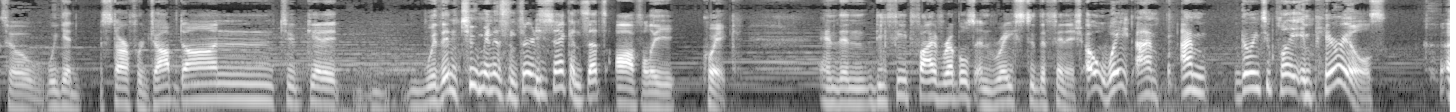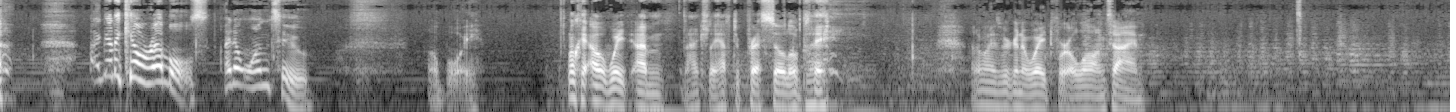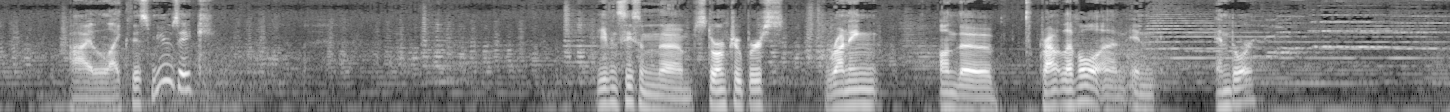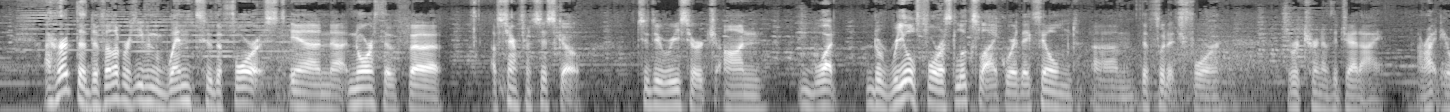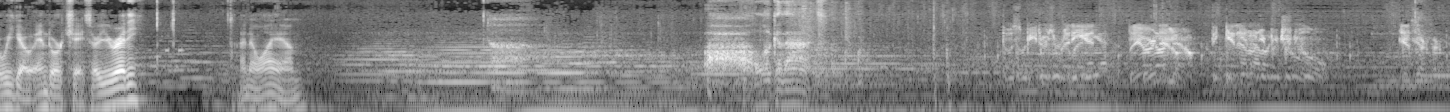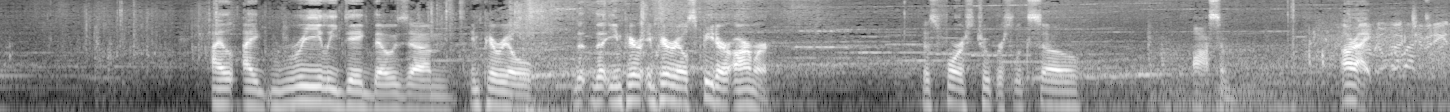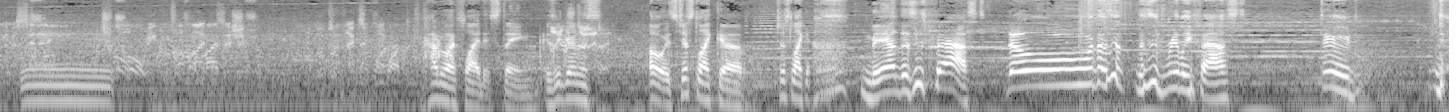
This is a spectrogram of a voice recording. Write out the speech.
So we get star for job done to get it within 2 minutes and 30 seconds. That's awfully quick. And then defeat 5 rebels and race to the finish. Oh wait, I'm I'm going to play Imperials. I got to kill rebels. I don't want to. Oh boy. Okay, oh wait, um, I actually have to press solo play. Otherwise we're gonna wait for a long time. I like this music. You even see some um, stormtroopers running on the ground level and in Endor. I heard the developers even went to the forest in uh, north of uh, of San Francisco to do research on what the real forest looks like where they filmed um, the footage for the Return of the Jedi. All right, here we go. Endor chase. Are you ready? I know I am. Oh, look at that. I, I really dig those um, Imperial, the, the Imper- Imperial speeder armor. Those forest troopers look so awesome. All right. Mm, how do I fly this thing? Is it gonna? Oh, it's just like a, just like, man, this is fast. No, this is this is really fast, dude.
